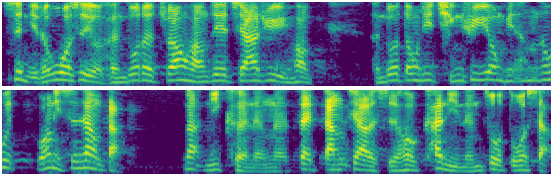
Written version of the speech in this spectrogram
是你的卧室有很多的装潢，这些家具哈，很多东西情趣用品，他们都会往你身上挡。那你可能呢，在当下的时候，看你能做多少。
